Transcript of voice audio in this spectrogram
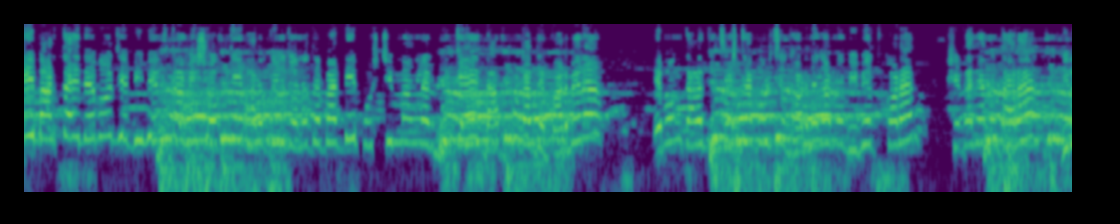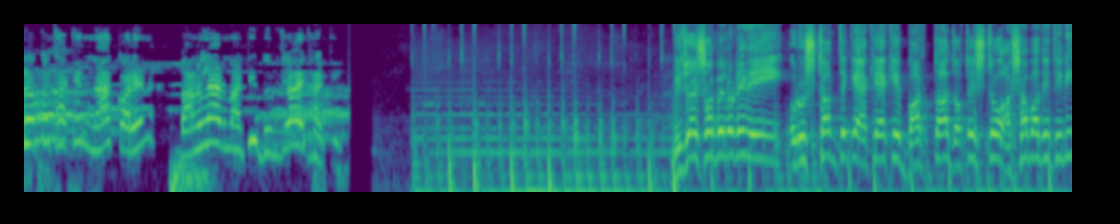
এই বার্তায় দেব যে বিভেদকামী সত্যি ভারতীয় জনতা পার্টি পশ্চিমবাংলার বুকে দাপ ফোটাতে পারবে না। এবং তারা যে চেষ্টা করছে ধর্মে ধর্মে বিভেদ করার, সেটা যেন তারা বিরত থাকেন, না করেন, বাংলার মাটি দুর্জয় ঘাটি। বিজয় সম্মেলনের এই অনুষ্ঠান থেকে একে একে বার্তা, যথেষ্ট আশাবাদী তিনি,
